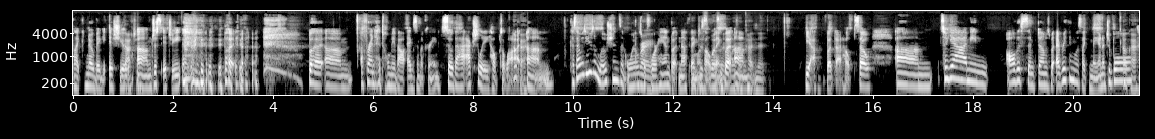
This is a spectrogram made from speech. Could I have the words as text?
like no big issue. Gotcha. Um, just itchy. Okay. but, but, um, a friend had told me about eczema cream. So that actually helped a lot. Okay. Um, because I was using lotions and oils right. beforehand, but nothing was helping. but um, cutting it. Yeah, but that helped. So, um, so yeah, I mean, all the symptoms, but everything was like manageable. Okay.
